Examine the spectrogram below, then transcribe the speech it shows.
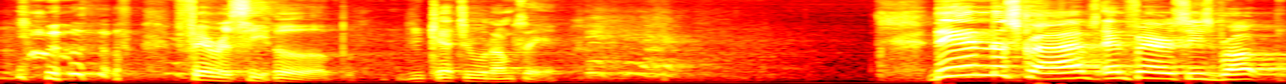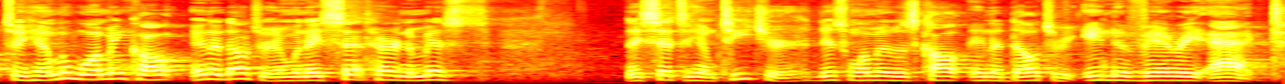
Pharisee hub. You catch what I'm saying? Then the scribes and Pharisees brought to him a woman caught in adultery. And when they set her in the midst, they said to him, Teacher, this woman was caught in adultery in the very act.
